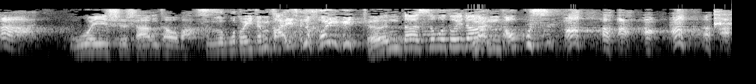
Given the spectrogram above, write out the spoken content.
啊。为师上奏吧，死无对证，在身何意？真的死无对证？难道不是吗？哈哈哈哈哈！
